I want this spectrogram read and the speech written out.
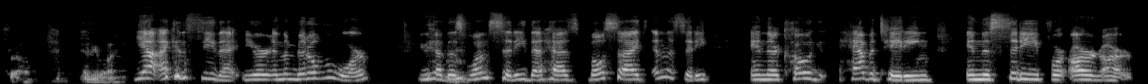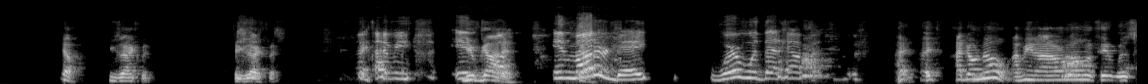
So, anyway. Yeah, I can see that. You're in the middle of a war. You have this mm-hmm. one city that has both sides in the city, and they're cohabitating in the city for R and R. Yeah, exactly, exactly. I mean, in, you've got it. In modern yeah. day, where would that happen? I, I, I don't know. I mean, I don't know if it was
